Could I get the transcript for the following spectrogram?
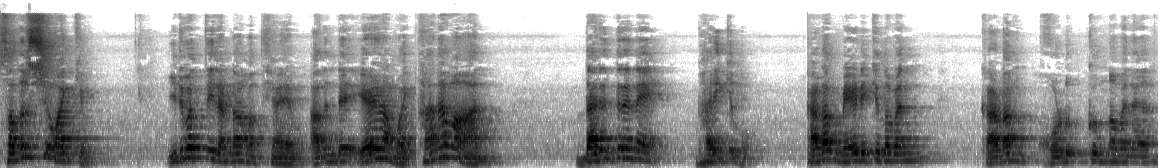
സദൃശ്യവാക്യം. ഇരുപത്തിരണ്ടാം അധ്യായം അതിന്റെ ഏഴാം വാക്യം. ധനവാൻ ദരിദ്രനെ ഭരിക്കുന്നു. കടം മേടിക്കുന്നവൻ കടം കൊടുക്കുന്നവന്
